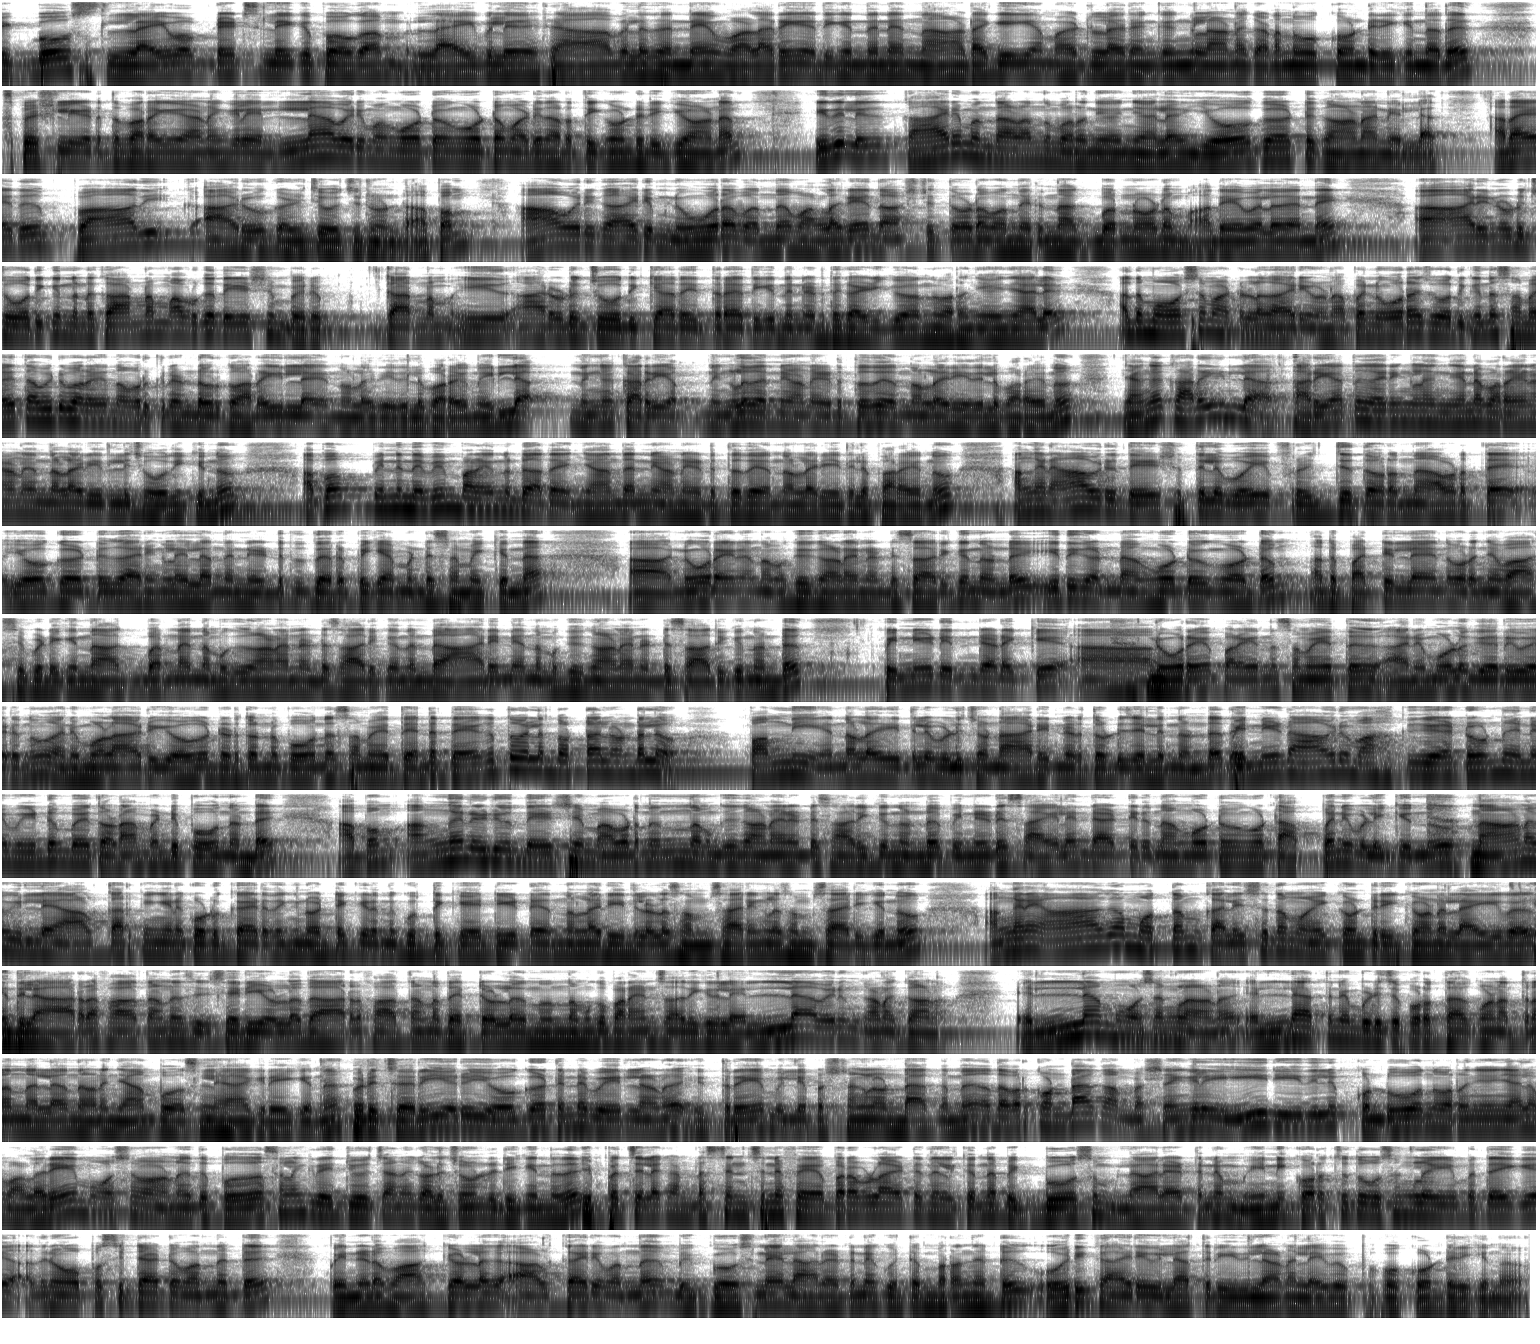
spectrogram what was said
Big boss live അപ്ഡേറ്റ്സിലേക്ക് പോകാം. ലൈവിൽ രാവിലെ തന്നെ വളരെയധികം തന്നെ നാടകീയമായിട്ടുള്ള രംഗങ്ങളാണ് കടന്നു പോയിക്കൊണ്ടിരിക്കുന്നത് സ്പെഷ്യലി എടുത്ത് പറയുകയാണെങ്കിൽ എല്ലാവരും അങ്ങോട്ടും ഇങ്ങോട്ടും അടി നടത്തിക്കൊണ്ടിരിക്കുകയാണ്. ഇതിൽ കാര്യം എന്താണെന്ന് പറഞ്ഞു കഴിഞ്ഞാൽ യോഗേട്ട് കാണാനില്ല. അതായത് പാതി ആരോ കഴിച്ചു വെച്ചിട്ടുണ്ട്. അപ്പം ആ ഒരു കാര്യം നൂറ വന്ന് വളരെ ദാഷ്ട്യത്തോടെ വന്നിരുന്ന അക്ബറിനോടും അതേപോലെ തന്നെ ആര്യനോട് ചോദിക്കുന്നുണ്ട്. കാരണം അവർക്ക് ദേഷ്യം വരും. കാരണം ഈ ആരോടും ചോദിക്കാതെ ഇത്രയധികം തന്നെ എടുത്ത് കഴിക്കുക എന്ന് പറഞ്ഞു കഴിഞ്ഞാൽ അത് മോശമായിട്ടുള്ള കാര്യമാണ്. അപ്പോൾ നൂറ ചോദിക്കുന്ന സമയത്ത് അവർ പറയുന്നു അവർക്ക് രണ്ടുപേർക്കും അറിയില്ല എന്നുള്ള രീതിയിൽ പറയുന്നു. ഇല്ല നിങ്ങൾക്കറിയാം. നിങ്ങൾ തന്നെയാണ് എടുത്തത് എന്നുള്ള രീതിയിൽ പറയുന്നു. ഞങ്ങൾക്കറിയില്ല. അറിയാത്ത കാര്യങ്ങൾ എങ്ങനെ പറയാനാണ് എന്നുള്ള രീതിയിൽ ചോദിക്കുന്നു. അപ്പം പിന്നെ നെവിൻ പറയുന്നുണ്ട് അതെ ഞാൻ തന്നെയാണ് എടുത്തത് എന്നുള്ള രീതിയിൽ പറയുന്നു. അങ്ങനെ ആ ഒരു ദേഷ്യത്തിൽ പോയി ഫ്രിഡ്ജ് തുറന്ന് അവിടുത്തെ യോഗേട്ട് കാര്യങ്ങളെല്ലാം തന്നെ എടുത്ത് തെറിപ്പിക്കാൻ വേണ്ടി ശ്രമിക്കുന്ന നൂറേനെ നമുക്ക് കാണാനായിട്ട് സാധിക്കുന്നുണ്ട്. ഇത് കണ്ട് അങ്ങോട്ടും ഇങ്ങോട്ടും അത് പറ്റില്ല എന്ന് പറഞ്ഞ് വാശി പിടിക്കുന്ന അക്ബറിനെ നമുക്ക് കാണാനായിട്ട് സാധിക്കുന്നുണ്ട്. ആര്യനെ നമുക്ക് കാണാനായിട്ട് സാധിക്കുന്നുണ്ട്. പിന്നീട് ഇതിന്റെ ഇടയ്ക്ക് നൂറേ പറയുന്ന സമയത്ത് അനുമോൾ കയറി വരുന്നു. അനുമോൾ ആ ഒരു യോഗ എടുത്തുകൊണ്ട് പോകുന്ന സമയത്ത് എന്റെ ദേഹത്ത് വല്ലതും തൊട്ടാലുണ്ടല്ലോ? പന്നി എന്നുള്ള രീതിയിൽ വിളിച്ചുകൊണ്ട് ആര്യന്റെ അടുത്തോട്ട് ചെല്ലുന്നുണ്ട്. പിന്നീട് ആ ഒരു വാക്ക് കേട്ടുകൊണ്ട് തന്നെ വീണ്ടും പോയി തൊടാൻ വേണ്ടി പോകുന്നുണ്ട്. അപ്പം അങ്ങനെ ഒരു ദേഷ്യം അവിടെ നിന്ന് നമുക്ക് കാണാനായിട്ട് സാധിക്കുന്നുണ്ട്. പിന്നീട് സൈലന്റ് ആയിട്ടിരുന്ന് അങ്ങോട്ടും ഇങ്ങോട്ടും അപ്പന് വിളിക്കുന്നു. നാണമില്ലേ ആൾക്കാർക്ക് ഇങ്ങനെ കൊടുക്കായിരുന്നു? ഇങ്ങനെ ഒറ്റയ്ക്കിരുന്ന് കുത്തി കയറ്റിയിട്ട് എന്നുള്ള രീതിയിലുള്ള സംസാരങ്ങൾ സംസാരിക്കുന്നു. അങ്ങനെ ആകെ മൊത്തം കലുഷിതമായിക്കൊണ്ടിരിക്കുകയാണ് ലൈവ് ഇതിൽ ആരുടെ ഭാഗത്താണ് ശരിയുള്ളത്? ആരുടെ ഭാഗത്താണ് തെറ്റുള്ളതെന്നൊന്നും നമുക്ക് പറയാൻ സാധിക്കില്ല എല്ലാവരും കണക്കാണ്. എല്ലാം മോശങ്ങളാണ്. എല്ലാത്തിനെയും പിടിച്ച് പുറത്താക്കുവാൻ അത്ര നല്ലതെന്നാണ് ഞാൻ പേഴ്സണലി ആഗ്രഹിക്കുന്നത്. ഒരു ചെറിയൊരു യോഗേട്ടിന്റെ പേരിലാണ് ഇത്രയും വലിയ പ്രശ്നങ്ങൾ ഉണ്ടാക്കുന്നത്. അത് അവർക്ക് ഉണ്ടാക്കാം. പക്ഷേങ്കിൽ ഈ രീതിയിൽ കൊണ്ടുപോകുമെന്ന് പറഞ്ഞു കഴിഞ്ഞാൽ വളരെ മോശമാണ്. ഇത് പേഴ്സണൽ ഗ്രേജ് വെച്ചാണ് കളിച്ചുകൊണ്ടിരിക്കുന്നത്. ഇപ്പം ചില കണ്ടസ്റ്റൻസിന് ഫേവറബിൾ ആയിട്ട് നിൽക്കുന്ന ബിഗ് ബോസും ലാലേട്ടനും ഇനി കുറച്ച് ദിവസങ്ങൾ കഴിയുമ്പോഴത്തേക്ക് അതിന് ഓപ്പോസിറ്റ് ആയിട്ട് വന്നിട്ട് പിന്നീട് ബാക്കിയുള്ള ആൾക്കാർ വന്ന് ബിഗ് ബോസിനെ ലാലേട്ടനെ കുറ്റം പറഞ്ഞിട്ട് ഒരു കാര്യമില്ലാത്ത രീതിയിലാണ് ലൈവ് ഇപ്പോൾ പോയിക്കൊണ്ടിരിക്കുന്നത്.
